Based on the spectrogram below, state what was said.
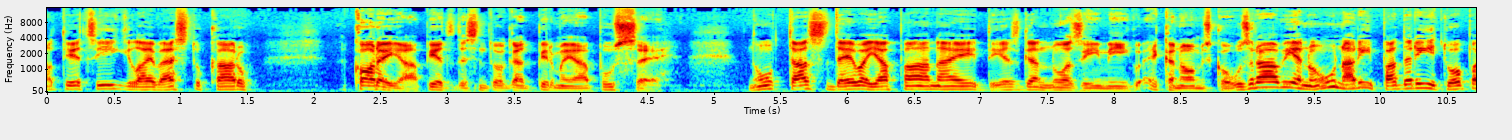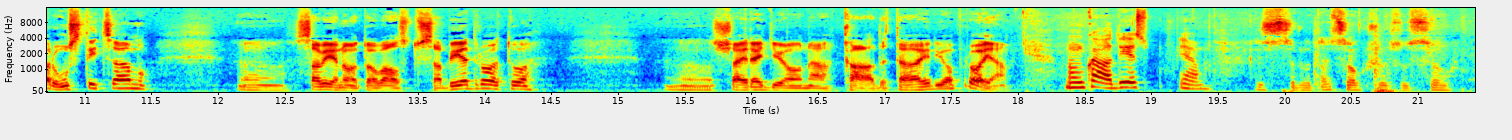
attiecīgi, lai vestu karu Korejā 50. gadu pirmajā pusē. Nu, tas deva Japānai diezgan nozīmīgu ekonomisko uzrāvienu un arī padarīja to par uzticamu uh, Savienoto valstu sabiedroto šai reģionā, kāda tā ir joprojām. Nu, kāda iespēja? Es varbūt atsaukšos uz savu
